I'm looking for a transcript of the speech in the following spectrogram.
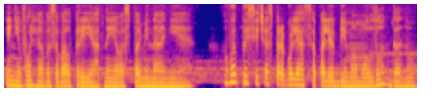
и невольно вызывал приятные воспоминания. Вот бы сейчас прогуляться по любимому Лондону,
